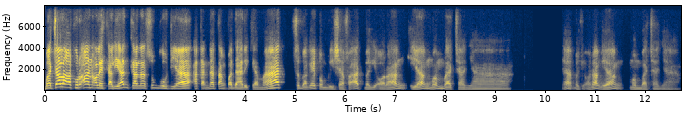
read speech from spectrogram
Bacalah Al-Quran oleh kalian karena sungguh dia akan datang pada hari kiamat sebagai pemberi syafaat bagi orang yang membacanya. Ya, bagi orang yang membacanya.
